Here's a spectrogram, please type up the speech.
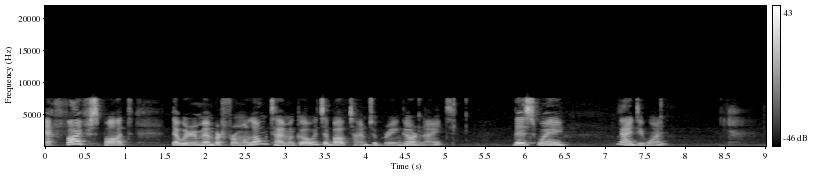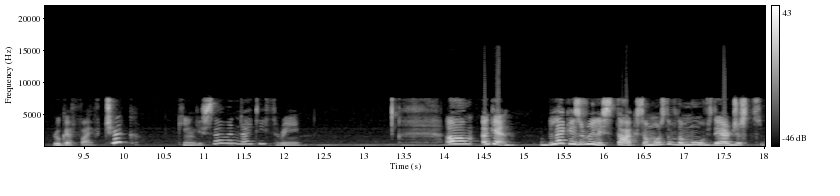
f5 spot that we remember from a long time ago, it's about time to bring our knight this way. Knight d1. Rook f5 check. King e7, knight e3. Um, again, black is really stuck so most of the moves they are just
